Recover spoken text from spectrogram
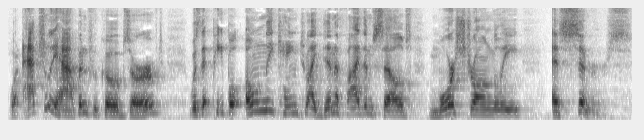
What actually happened, Foucault observed, was that people only came to identify themselves more strongly as sinners.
